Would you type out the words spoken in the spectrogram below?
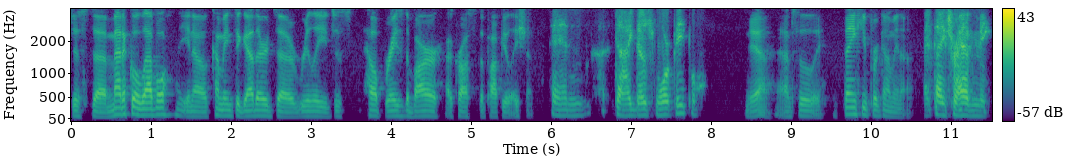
just uh, medical level, you know, coming together to really just help raise the bar across the population and diagnose more people. Yeah, absolutely. Thank you for coming on. Thanks for having me.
